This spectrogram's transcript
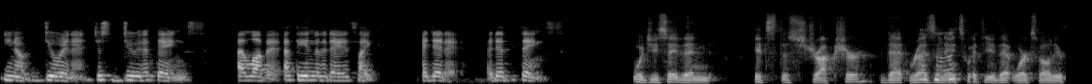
you know, doing it, just do the things. I love it. At the end of the day, it's like, I did it. I did the things. Would you say then it's the structure that mm-hmm. resonates mm-hmm. with you that works well your,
